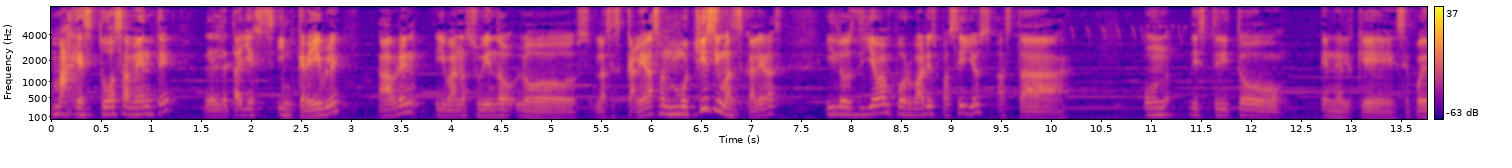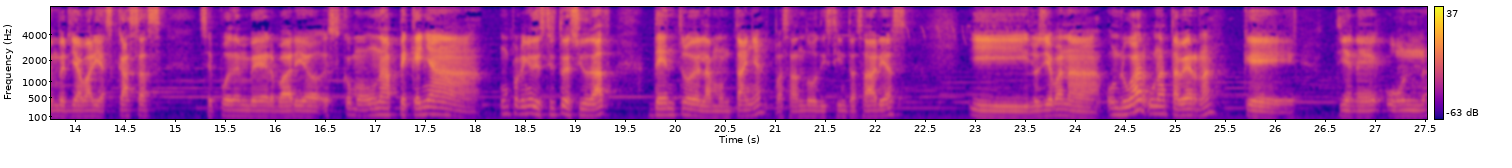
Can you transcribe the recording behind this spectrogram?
majestuosamente. El detalle es increíble. Abren y van subiendo los, las escaleras. Son muchísimas escaleras. Y los llevan por varios pasillos hasta un distrito en el que se pueden ver ya varias casas. Se pueden ver varios... Es como una pequeña... Un pequeño distrito de ciudad dentro de la montaña, pasando distintas áreas y los llevan a un lugar, una taberna que tiene un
